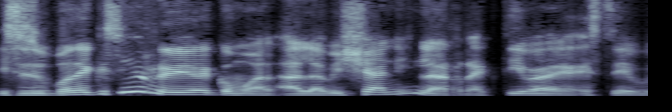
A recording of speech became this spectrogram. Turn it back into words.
Y se supone que sí, revive como a, la Vishani, la reactiva este,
